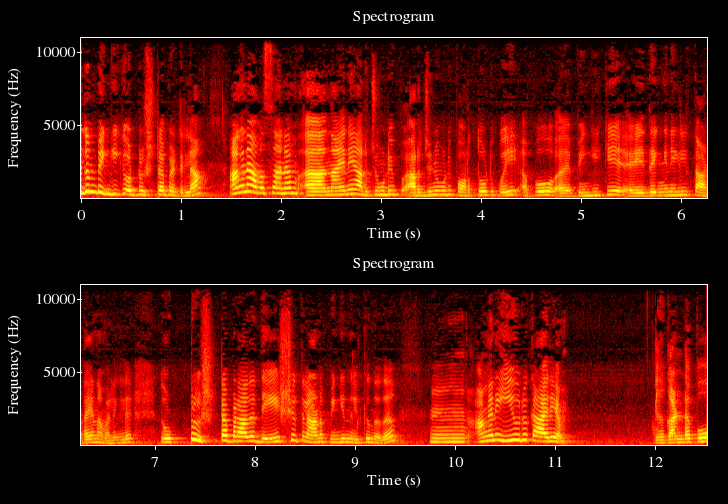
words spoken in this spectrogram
ഇതും പിങ്കിക്ക് ഒട്ടും ഇഷ്ടപ്പെട്ടില്ല. അങ്ങനെ അവസാനം നയനെ അർജുൻ കൂടി അർജുനും കൂടി പുറത്തോട്ട് പോയി. അപ്പോൾ പിങ്കിക്ക് ഇതെങ്ങനെയെങ്കിലും തടയണം. അല്ലെങ്കിൽ ഇത് ഒട്ടും ഇഷ്ടപ്പെടാതെ ദേഷ്യത്തിലാണ് പിങ്കി നിൽക്കുന്നത്. അങ്ങനെ ഈ ഒരു കാര്യം കണ്ടപ്പോൾ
